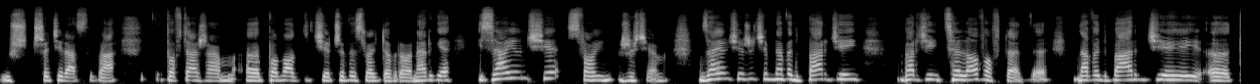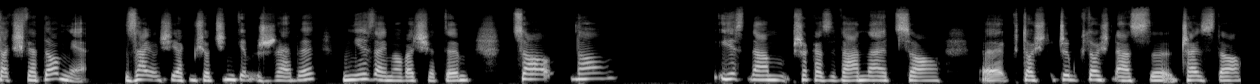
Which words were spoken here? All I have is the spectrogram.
już trzeci raz chyba powtarzam, e, pomodlić się czy wysłać dobrą energię i zająć się swoim życiem. Zająć się życiem nawet bardziej, bardziej celowo wtedy, nawet bardziej e, tak świadomie zająć się jakimś odcinkiem, żeby nie zajmować się tym, co, no, jest nam przekazywane, co e, ktoś, czym ktoś nas często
